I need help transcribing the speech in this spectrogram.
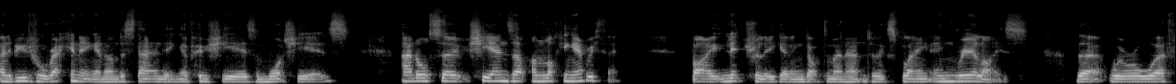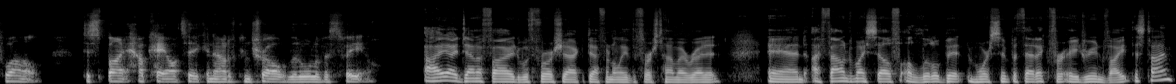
and a beautiful reckoning and understanding of who she is and what she is. And also, she ends up unlocking everything by literally getting Dr. Manhattan to explain and realize that we're all worthwhile, despite how chaotic and out of control that all of us feel. I identified with Rorschach definitely the first time I read it, and I found myself a little bit more sympathetic for Adrian Veidt this time.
